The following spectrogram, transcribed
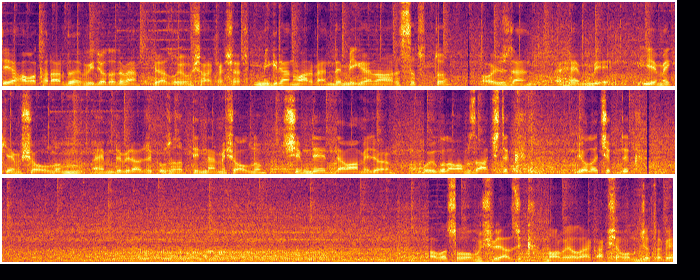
diye hava karardı videoda değil mi? Biraz uyumuş arkadaşlar. Migren var bende. Migren ağrısı tuttu. O yüzden hem bir yemek yemiş oldum hem de birazcık uzanıp dinlenmiş oldum. Şimdi devam ediyorum. Uygulamamızı açtık. Yola çıktık. Hava soğumuş birazcık normal olarak akşam olunca tabii.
